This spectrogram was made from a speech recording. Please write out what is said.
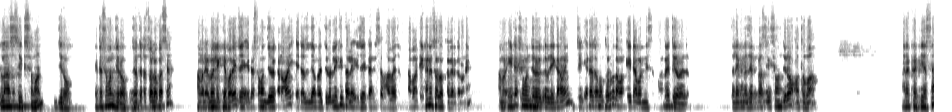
প্লাস সিক্স সমান জিরো এটা সমান জিরো যেহেতু এটা চলক আছে, আমরা এভাবে লিখতে পারি যে এটা সমান জিরো কেন হয়? এটা যদি আমরা জিরো লিখি, তাহলে এই যে এটা নিচে ভাগ হয়ে যাবে। আবার এখানে চলক থাকার কারণে আমরা এটা সমান জিরো এই কারণে যে এটা যখন ধরবো, তখন এটা আবার নিচে ভাগ হয়ে জিরো হয়ে যাবে। তাহলে এখানে জেড প্লাস সিক্স সমান জিরো অথবা আরেকটা কি আছে?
